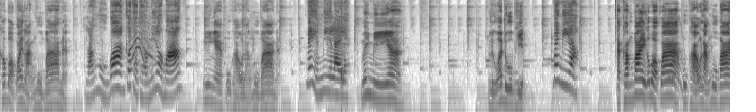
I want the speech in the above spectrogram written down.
เขาบอกว่าหลังหมู่บ้านน่ะ หลังหมู่บ้านก็แถวๆนี้เหรอมั้งนี่ไงภูเขาหลังหมู่บ้านน่ะ ไม่เห็นมีอะไรเลย ไม่มีอะ หรือว่าดูผิด ไม่มีอะ แต่คำใบ้เขาบอกว่าภูเขาหลังหมู่บ้าน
